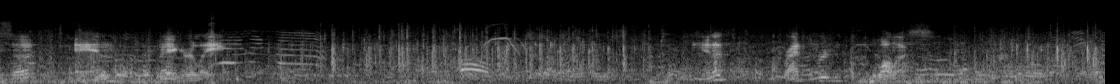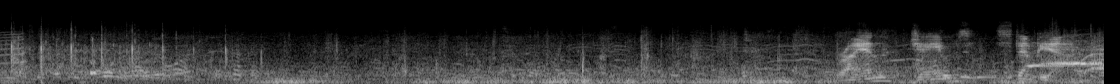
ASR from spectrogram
Lisa Ann Beggarly. Kenneth Bradford Wallace. Brian James Stempian.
